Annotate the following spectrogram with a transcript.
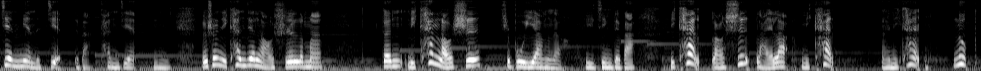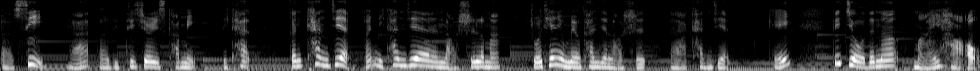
见面的见，对吧？看见，嗯，比如说你看见老师了吗？跟你看老师是不一样的，已经对吧？你看老师来了，你看，呃，你看，look，呃，see，呀，呃，the teacher is coming。你看，跟看见，哎，你看见老师了吗？昨天有没有看见老师？大家看见，OK。第九的呢，买好，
